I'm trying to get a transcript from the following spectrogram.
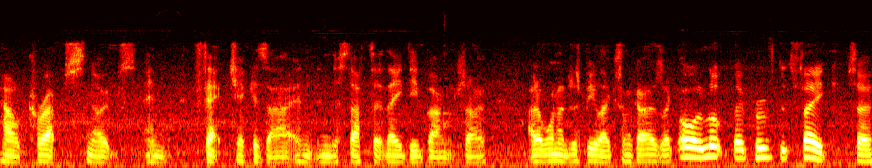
how corrupt Snopes and fact checkers are, and, and the stuff that they debunk. So I don't want to just be like some guys like, oh look, they proved it's fake. So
